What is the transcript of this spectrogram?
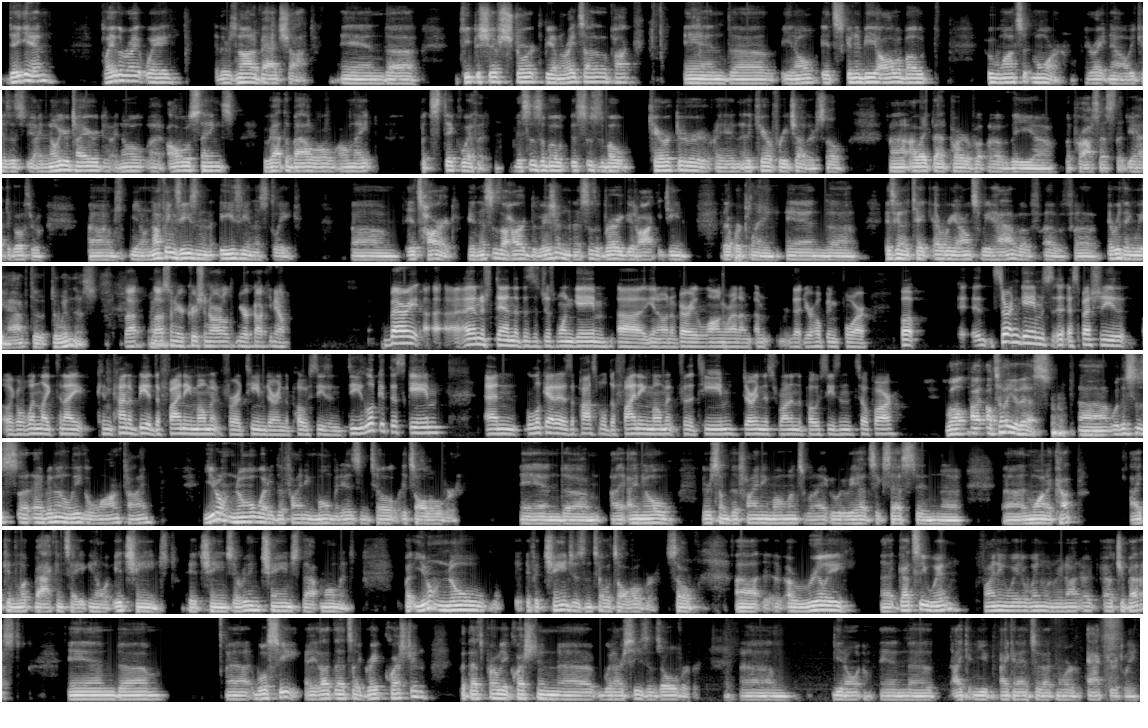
dig in, play the right way. There's not a bad shot, and uh, keep the shift short. Be on the right side of the puck, and uh, you know it's going to be all about who wants it more right now because it's i know you're tired. I know uh, all those things. We've got the battle all, all, night but stick with it. This is about this is about character and the care for each other. So uh, i like that part of, of the uh, the process that you had to go through. Um, you know, nothing's easy easy in this league. Um, it's hard, and this is a hard division. And this is a very good hockey team that we're playing, and uh, it's going to take every ounce we have of of uh, everything we have to to win this. La- Last one here, Christian Arnold, New York Hockey Now. Barry, I I understand that this is just one game, uh, you know, in a very long run I'm, I'm, that you're hoping for, but it- certain games, especially like a win like tonight, can kind of be a defining moment for a team during the postseason. Do you look at this game and look at it as a possible defining moment for the team during this run in the postseason so far? Well, I, I'll tell you this. Uh, well, this is uh, I've been in the league a long time. You don't know what a defining moment is until it's all over. And um, I, I know there's some defining moments when I we had success in uh, uh, and won a cup. I can look back and say, you know, it changed. It changed. Everything changed that moment. But you don't know if it changes until it's all over. So, uh, a really uh, gutsy win, finding a way to win when we're not at, at your best, and um, uh, we'll see. That, that's a great question, but that's probably a question uh, when our season's over. Um, you know, and uh, I can you I can answer that more accurately.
